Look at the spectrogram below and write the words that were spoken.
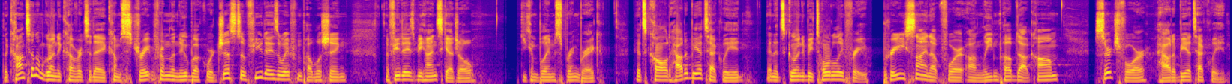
The content I'm going to cover today comes straight from the new book. We're just a few days away from publishing, a few days behind schedule. You can blame spring break. It's called How to Be a Tech Lead, and it's going to be totally free. Pre sign up for it on leanpub.com. Search for How to Be a Tech Lead.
